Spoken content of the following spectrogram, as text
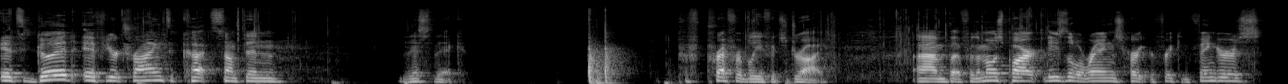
It's good if you're trying to cut something this thick. Preferably if it's dry. Um, but for the most part, these little rings hurt your freaking fingers.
